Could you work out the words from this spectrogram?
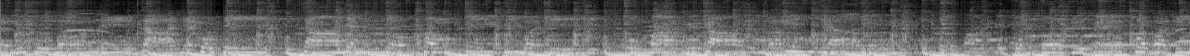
അശരിക്ക് മോനെ ചായ കുടി ചായന്റൊപ്പം വീട്ടി വരി ഉമ്മാക്ക് മതിയാണ് ഉപ്പാക്ക് കോഴിക്കോട്ട് പേപ്പറടി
